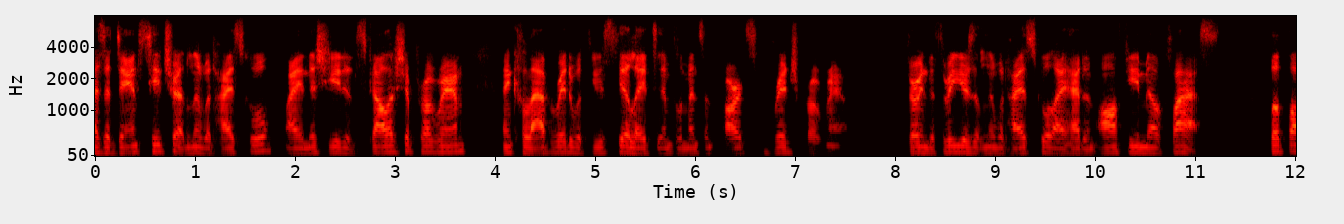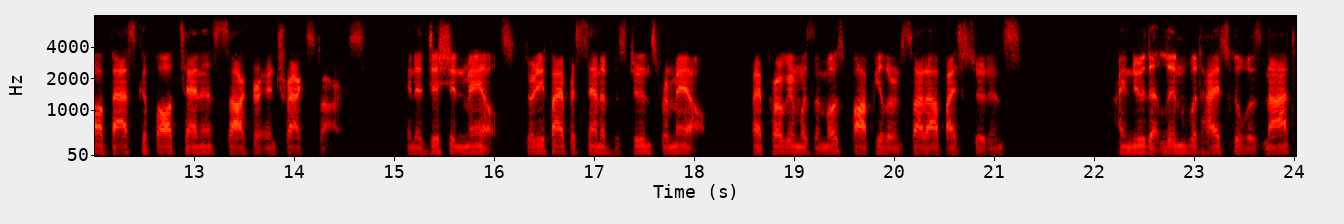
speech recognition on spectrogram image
As a dance teacher at Lynwood High School, I initiated a scholarship program and collaborated with UCLA to implement an arts bridge program. During the three years at Lynwood High School, I had an all female class football, basketball, tennis, soccer, and track stars. In addition, males 35% of the students were male. My program was the most popular and sought out by students. I knew that Lynwood High School was not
